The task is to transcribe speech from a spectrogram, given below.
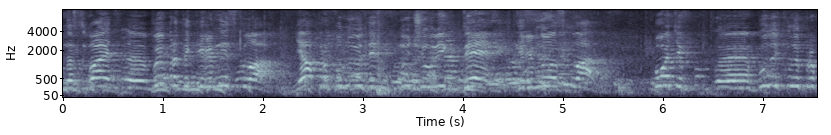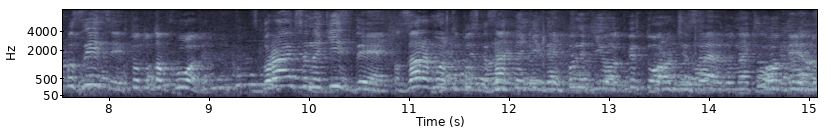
називається, е, вибрати керівний склад. Я пропоную десь ну, чоловік 9 керівного складу. Потім е, будуть коли пропозиції, хто туди входить. Збираємося на якийсь день. От зараз можете тут сказати на який день, понеділок, вівторок чи середу, на яку годину.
